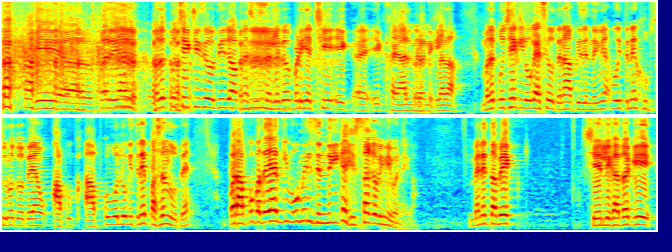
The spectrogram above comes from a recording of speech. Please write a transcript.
पर यार मतलब कुछ एक चीज़ें होती है जो आप महसूस कर लेते हो। बड़ी अच्छी एक एक ख्याल मेरा निकला था। मतलब कुछ एक लोग ऐसे होते हैं ना आपकी ज़िंदगी में, वो इतने खूबसूरत होते हैं, आपको आपको वो लोग इतने पसंद होते हैं, पर आपको पता है यार कि वो मेरी ज़िंदगी का हिस्सा कभी नहीं बनेगा। मैंने तब एक शेर लिखा था कि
